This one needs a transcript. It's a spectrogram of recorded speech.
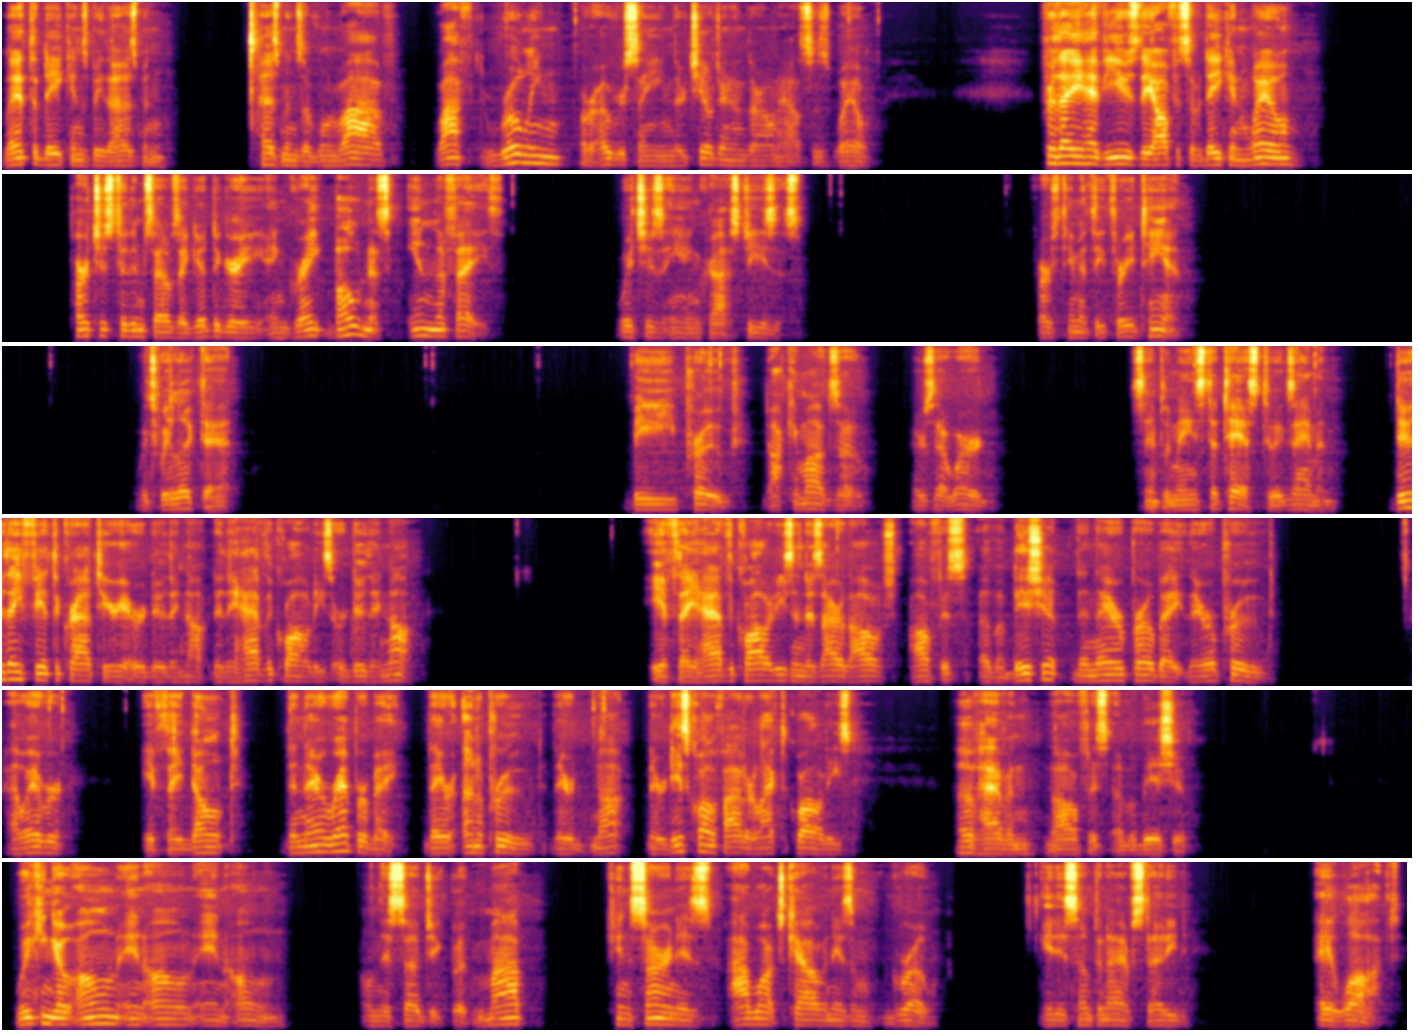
Let the deacons be the husband, husbands of one wife, wife ruling or overseeing their children in their own house as well. For they have used the office of deacon well, purchased to themselves a good degree and great boldness in the faith, which is in Christ Jesus. 1 Timothy 3:10 which we looked at. Be proved. Dokimazo. There's that word. Simply means to test to examine. Do they fit the criteria or do they not? Do they have the qualities or do they not if they have the qualities and desire the office of a bishop, then they are probate, they're approved. However, if they don't, then they're reprobate. They're unapproved. They're not, they're disqualified or lack the qualities of having the office of a bishop. We can go on and on and on on this subject, but my concern is I watch Calvinism grow. It is something I have studied a lot.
